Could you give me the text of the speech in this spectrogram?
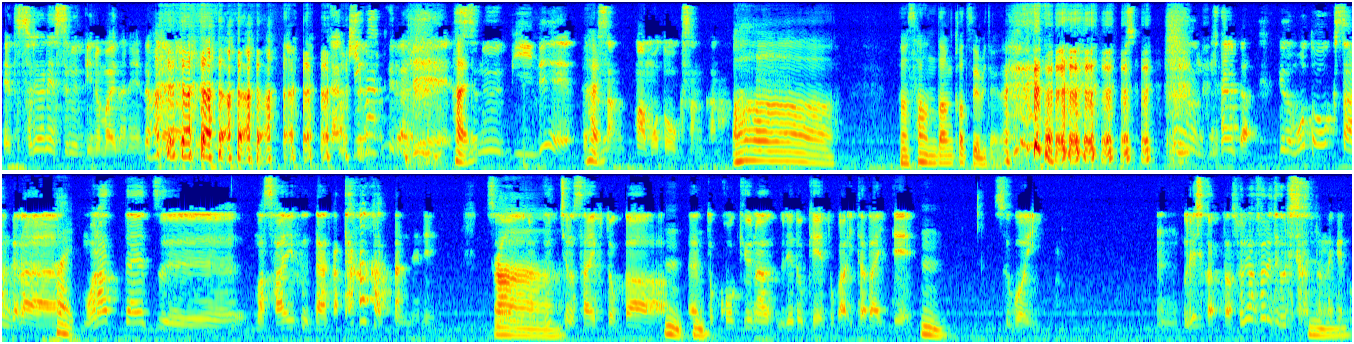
えっと、それはねスヌーピーの前だね。だから 抱き枕ではい。スヌーピーで奥さん、まあ元奥さんかな。あー。あ三段活用みたいな。うんなんか、けど元奥さんからはい。もらったやつ、まあ財布、なんか高かったんだよね。そあーのグッチの財布とか、うんうんえっと、高級な腕時計とかいただいて、うんすごい、うん、嬉しかった。それはそれで嬉しかったんだけど。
